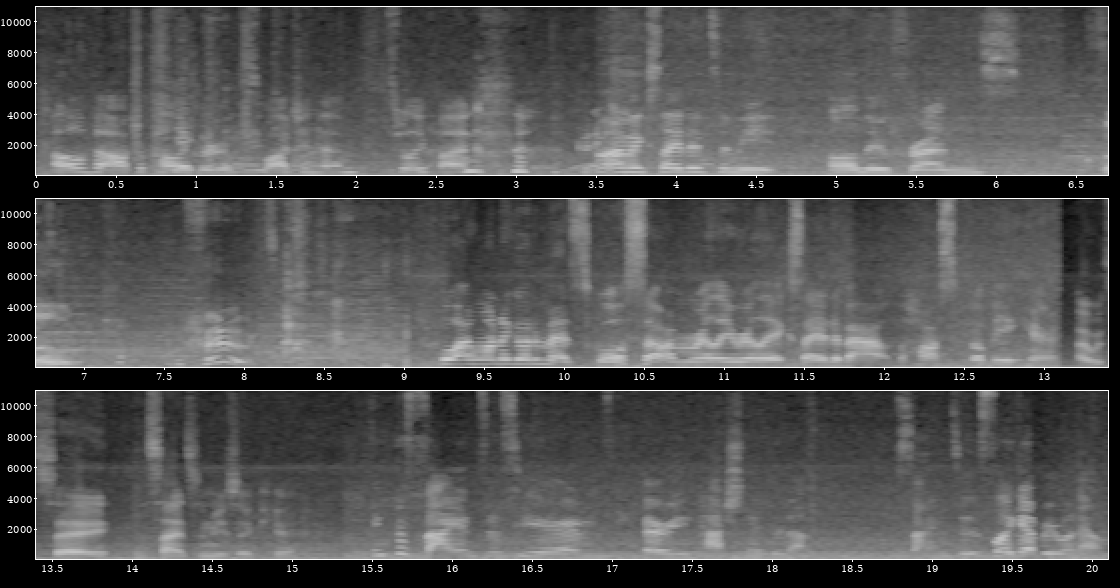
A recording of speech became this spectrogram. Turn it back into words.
All of the acapella groups, watching them. It's really fun. I'm excited to meet all new friends. Food. Food. Well, I want to go to med school, so I'm really, really excited about the hospital being here. I would say science and music here. I think the science is here, I'm very passionate about sciences, like everyone else.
